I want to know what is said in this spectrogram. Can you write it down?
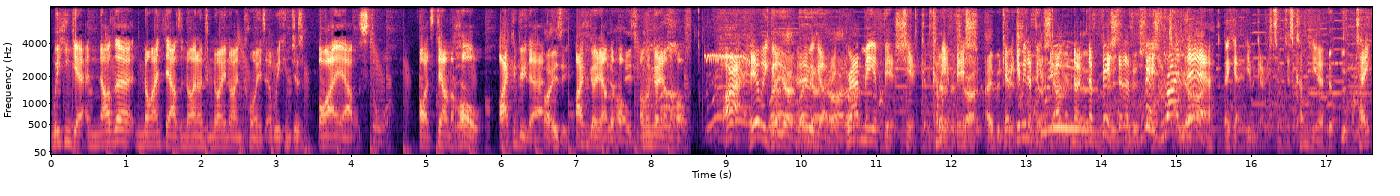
we can get another 9,999 coins and we can just buy out the store. Oh, it's down the hole. I can do that. Oh, easy. I can go down the Yeah, hole. easy. I'm gonna go down the hole. All right, here we go. Where go? Here Where we go. go? All right, Grab right. me a fish. Here, come here, a fish. fish, all right. Eight-bit Give, fish. give me the fish. Oh, no, the the fish. The the fish, fish. right there. Okay, here we go. So we just come here. Yep. Take,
